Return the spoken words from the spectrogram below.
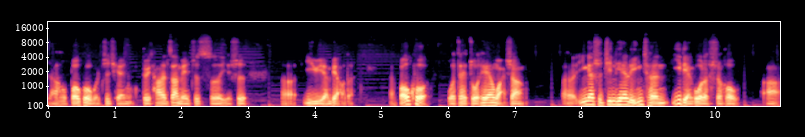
然后包括我之前对他的赞美之词也是呃溢于言表的，包括我在昨天晚上，呃，应该是今天凌晨一点过的时候啊，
